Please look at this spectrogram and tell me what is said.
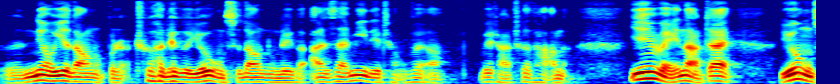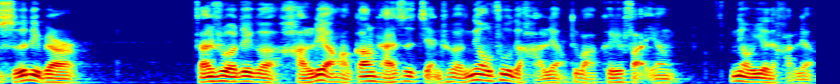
呃尿液当中不是测这个游泳池当中这个安赛蜜的成分啊？为啥测它呢？因为呢，在游泳池里边，咱说这个含量哈，刚才是检测尿素的含量，对吧？可以反映尿液的含量。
